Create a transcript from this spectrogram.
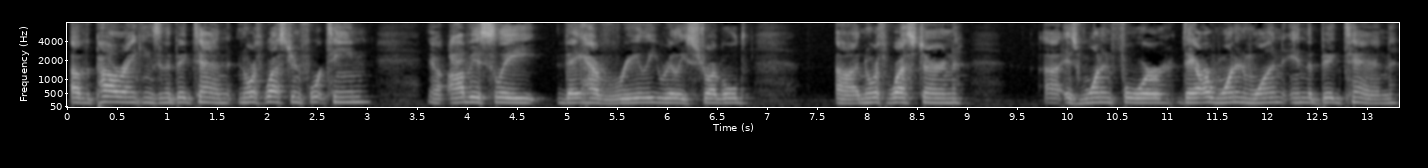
of the power rankings in the Big 10. Northwestern 14. You know, obviously they have really really struggled. Uh, Northwestern uh, is 1 and 4. They are 1 and 1 in the Big 10,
